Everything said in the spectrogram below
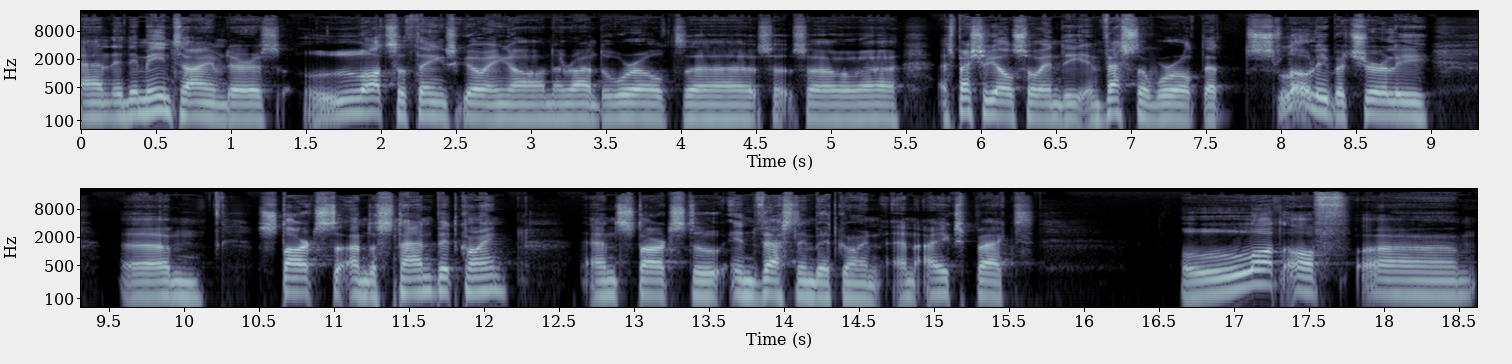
And in the meantime, there's lots of things going on around the world. Uh, so so uh, especially also in the investor world, that slowly but surely um, starts to understand Bitcoin and starts to invest in Bitcoin. And I expect a lot of um,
